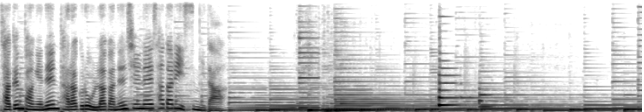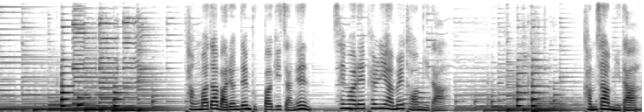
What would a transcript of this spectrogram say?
작은 방에는 다락으로 올라가는 실내 사다리 있습니다. 방마다 마련된 붙박이장은 생활의 편리함을 더합니다. 감사합니다.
